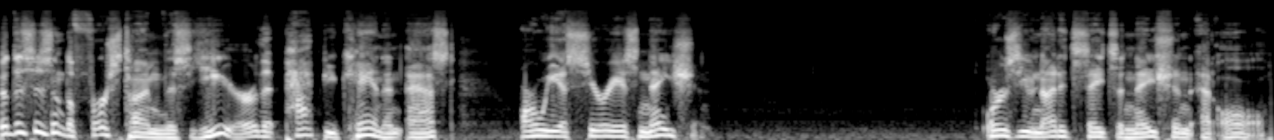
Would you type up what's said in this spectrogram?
But this isn't the first time this year that Pat Buchanan asked, Are we a serious nation? Or is the United States a nation at all?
